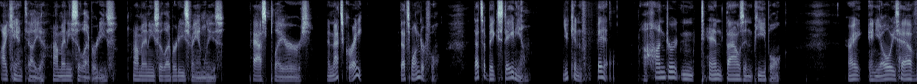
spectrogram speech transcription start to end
I can't tell you how many celebrities, how many celebrities' families, past players, and that's great. That's wonderful. That's a big stadium. You can fit 110,000 people right? And you always have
